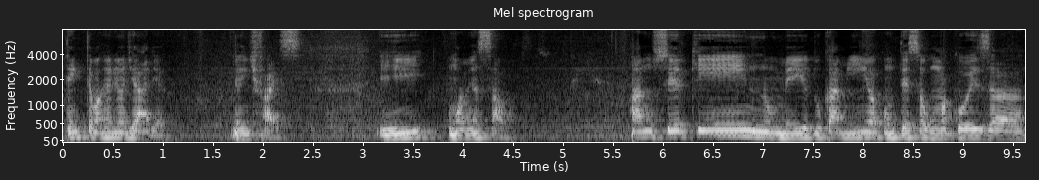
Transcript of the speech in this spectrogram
tem que ter uma reunião diária. A gente faz. E uma mensal. A não ser que no meio do caminho aconteça alguma coisa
